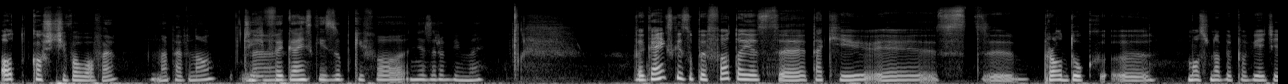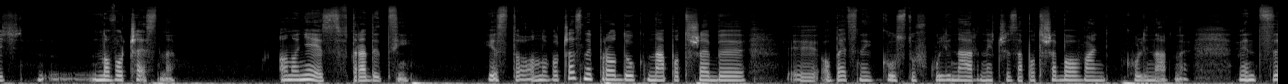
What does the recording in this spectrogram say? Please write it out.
od kości wołowe, na pewno. Czyli e... wegańskiej zupki fo nie zrobimy? Wegańskie zupy fo to jest y, taki y, produkt, można by powiedzieć, nowoczesny. Ono nie jest w tradycji. Jest to nowoczesny produkt na potrzeby Y, obecnych gustów kulinarnych czy zapotrzebowań kulinarnych. Więc y,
